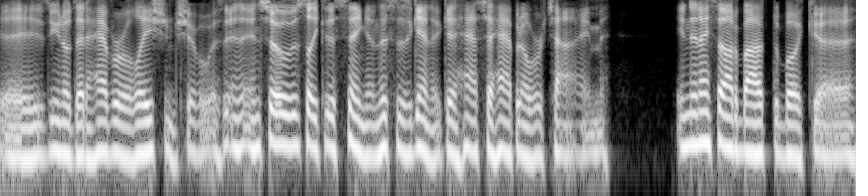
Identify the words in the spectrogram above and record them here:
uh, you know, that I have a relationship with. And, and so it was like this thing. And this is, again, it has to happen over time. And then I thought about the book, uh,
